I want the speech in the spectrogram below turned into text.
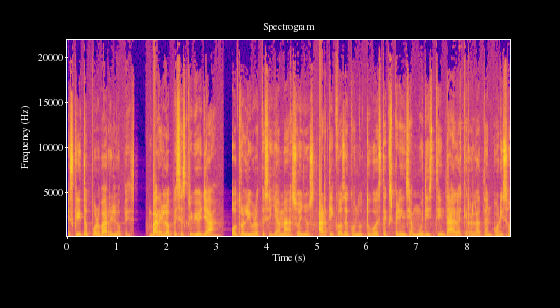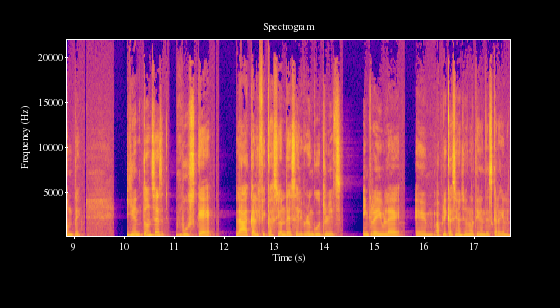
escrito por Barry López. Barry López escribió ya otro libro que se llama Sueños Árticos, de cuando tuvo esta experiencia muy distinta a la que relata en Horizonte. Y entonces busqué la calificación de ese libro en Goodreads, increíble em, aplicación, si no la tienen, descárguenla.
